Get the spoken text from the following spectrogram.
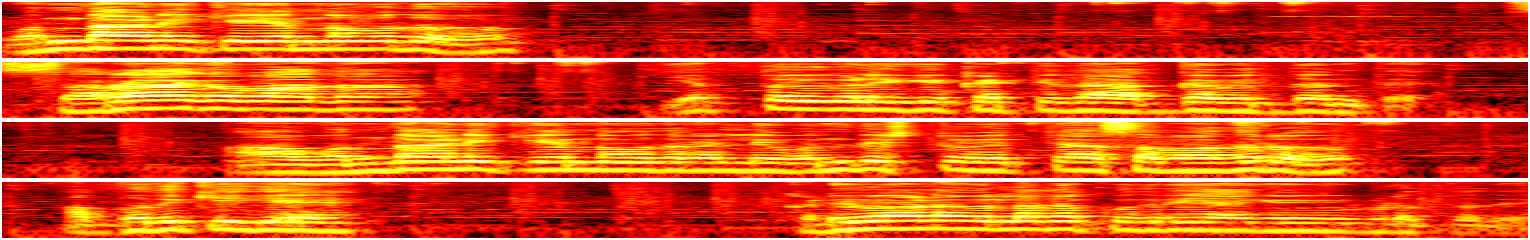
ಹೊಂದಾಣಿಕೆ ಎನ್ನುವುದು ಸರಾಗವಾದ ಎತ್ತುಗಳಿಗೆ ಕಟ್ಟಿದ ಹಗ್ಗವಿದ್ದಂತೆ. ಆ ಹೊಂದಾಣಿಕೆ ಎನ್ನುವುದರಲ್ಲಿ ಒಂದಿಷ್ಟು ವ್ಯತ್ಯಾಸವಾದರೂ ಆ ಬದುಕಿಗೆ ಕಡಿವಾಣವಿಲ್ಲದ ಕುದುರೆಯಾಗಿ ಬಿಡುತ್ತದೆ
